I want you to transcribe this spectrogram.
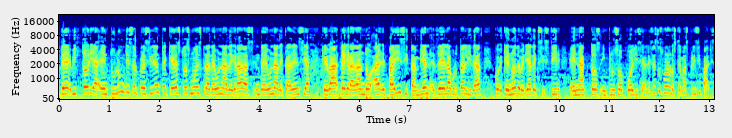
de Victoria en Tulum, dice el presidente que esto es muestra de una, de una decadencia que va degradando al país y también de la brutalidad que no debería de existir en actos incluso policiales. Estos fueron los temas principales.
